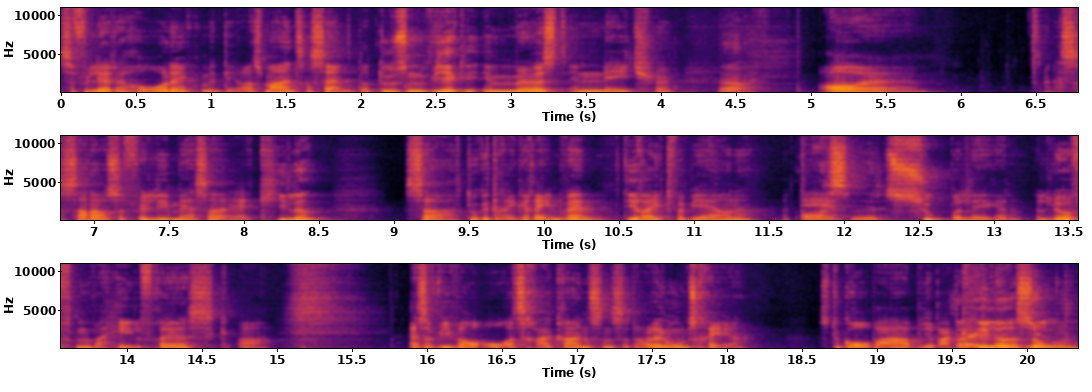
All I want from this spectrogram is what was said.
Selvfølgelig er det hårdt, ikke? men det er også meget interessant, og du er sådan virkelig immersed in nature. Ja. Og øh, altså, så er der jo selvfølgelig masser af kilder, så du kan drikke rent vand direkte fra bjergene. Og det Åh, er super lækkert. Og luften var helt frisk, og altså, vi var over trægrænsen, så der var ikke nogen træer. Så du går bare og bliver bare Der grillet af solen. ilt,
